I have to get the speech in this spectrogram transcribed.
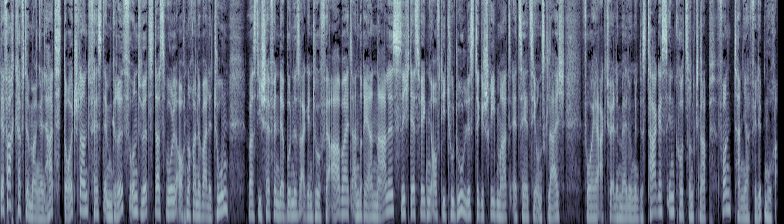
Der Fachkräftemangel hat Deutschland fest im Griff und wird das wohl auch noch eine Weile tun, was die Chefin der Bundesagentur für Arbeit, Andrea Nahles, sich deswegen auf die To-Do-Liste geschrieben hat, erzählt sie uns gleich. Vorher aktuelle Meldungen des Tages in kurz und knapp von Tanja Philipp Mura.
